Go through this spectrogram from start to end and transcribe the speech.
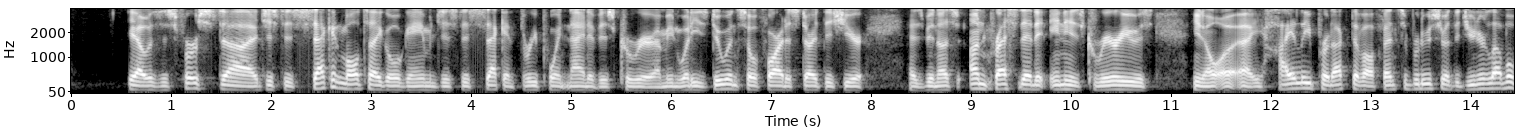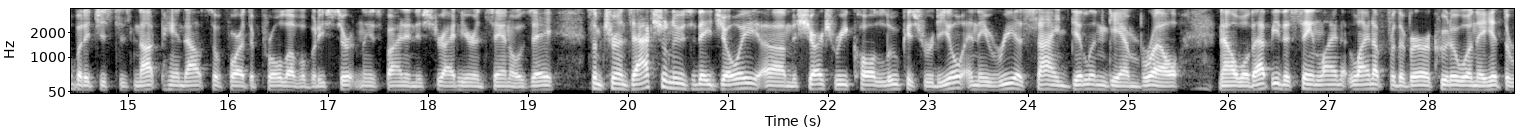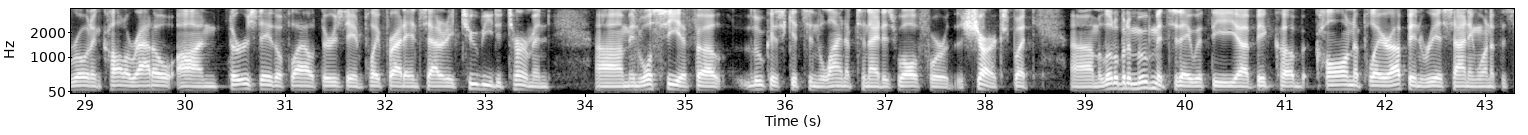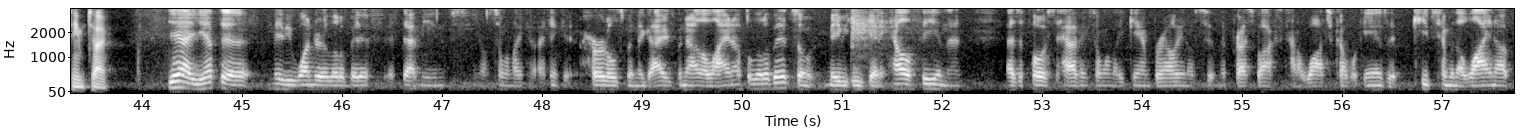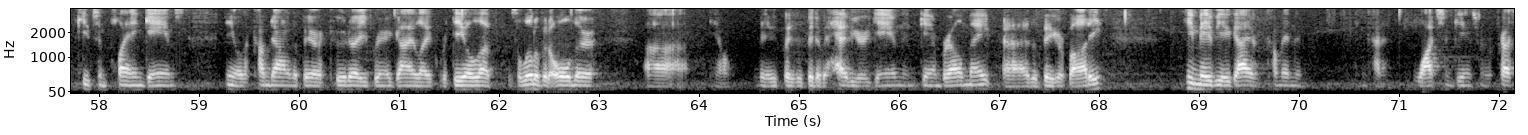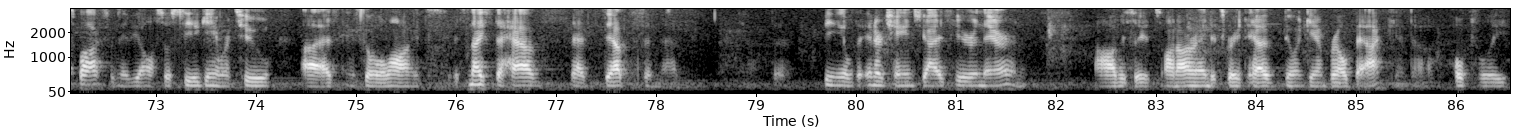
Yeah, it was his first, uh, just his second multi-goal game, and just his second three-point of his career. I mean, what he's doing so far to start this year has been unprecedented in his career. He was you know, a, a, highly productive offensive producer at the junior level, but it just has not panned out so far at the pro level. But he certainly is finding his stride here in San Jose. Some transactional news today, Joey. Um, the Sharks recalled Lukas Radil and they reassigned Dylan Gambrell. Now, will that be the same line, lineup for the Barracuda when they hit the road in Colorado on Thursday? They'll fly out Thursday and play Friday and Saturday to be determined. Um, and we'll see if uh, Lukas gets in the lineup tonight as well for the Sharks. But um, a little bit of movement today with the uh, Big Cub calling a player up and reassigning one at the same time. Yeah, you have to maybe wonder a little bit if, if that means you know someone like I think Hertl's been the guy who's been out of the lineup a little bit, so maybe he's getting healthy, and then as opposed to having someone like Gambrell, you know, sit in the press box and kind of watch a couple games, it keeps him in the lineup, keeps him playing games. You know, to come down to the Barracuda, you bring a guy like Radil up, who's a little bit older. Uh, maybe plays a bit of a heavier game than Gambrell might uh, as a bigger body. He may be a guy who come in and can kind of watch some games from the press box, or maybe also see a game or two uh, as things go along. It's it's nice to have that depth and that you know, being able to interchange guys here and there. And obviously, it's on our end. It's great to have Dylan Gambrell back, and uh, hopefully,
